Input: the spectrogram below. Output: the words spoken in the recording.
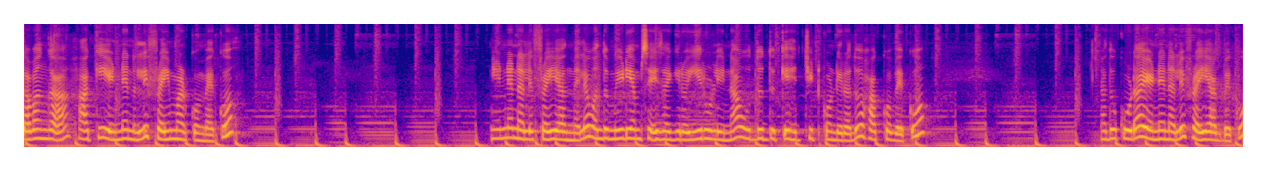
ಲವಂಗ ಹಾಕಿ ಎಣ್ಣೆಯಲ್ಲಿ ಫ್ರೈ ಮಾಡ್ಕೊಬೇಕು. ಎಣ್ಣೆಯಲ್ಲಿ ಫ್ರೈ ಆದಮೇಲೆ ಒಂದು ಮೀಡಿಯಮ್ ಸೈಜಾಗಿರೋ ಈರುಳ್ಳಿನ ಉದ್ದುದ್ದಕ್ಕೆ ಹೆಚ್ಚಿಟ್ಕೊಂಡಿರೋದು ಹಾಕ್ಕೋಬೇಕು. ಅದು ಕೂಡ ಎಣ್ಣೆಯಲ್ಲಿ ಫ್ರೈ ಆಗಬೇಕು.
